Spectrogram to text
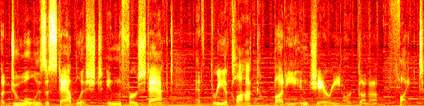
a duel is established in the first act. At three o'clock, Buddy and Jerry are gonna fight.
